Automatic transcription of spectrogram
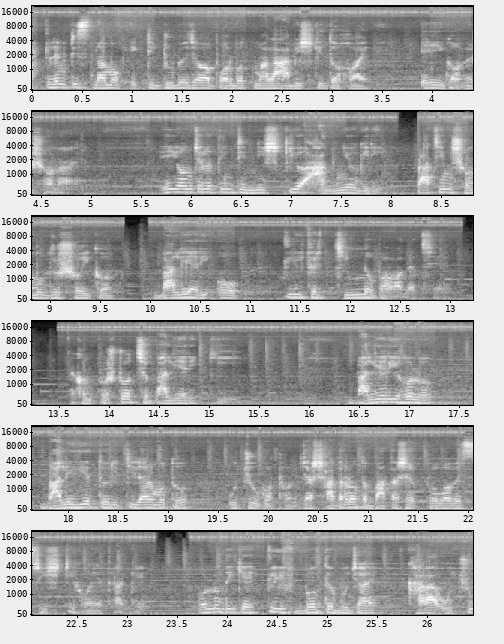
আটলান্টিস নামক একটি ডুবে যাওয়া পর্বতমালা আবিষ্কৃত হয় এই গবেষণায়। এই অঞ্চলে তিনটি নিষ্ক্রিয় আগ্নেয়গিরি, প্রাচীন সমুদ্র সৈকত, বালিয়ারি ও ক্লিফের চিহ্ন পাওয়া গেছে। এখন প্রশ্ন হচ্ছে, বালিয়ারি কি? বালিয়ারি হলো বালি দিয়ে তৈরি টিলার মতো উঁচু গঠন, যা সাধারণত বাতাসের প্রভাবে সৃষ্টি হয়ে থাকে। অন্যদিকে ক্লিফ বলতে বোঝায় খাড়া উঁচু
